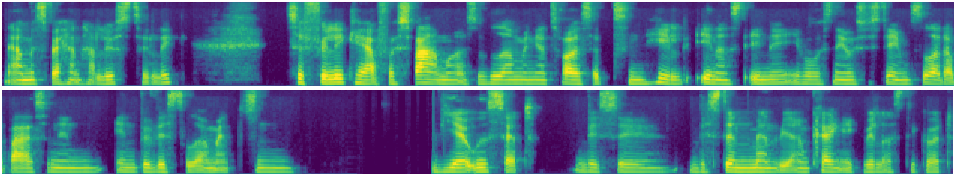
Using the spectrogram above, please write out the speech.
nærmest, hvad han har lyst til, ikke? Selvfølgelig kan jeg forsvare mig og så videre, men jeg tror også, at sådan helt inderst inde i vores nervesystem sidder der bare sådan en, en bevidsthed om, at sådan, vi er udsat, hvis, øh, hvis den mand, vi er omkring, ikke vil os det godt.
